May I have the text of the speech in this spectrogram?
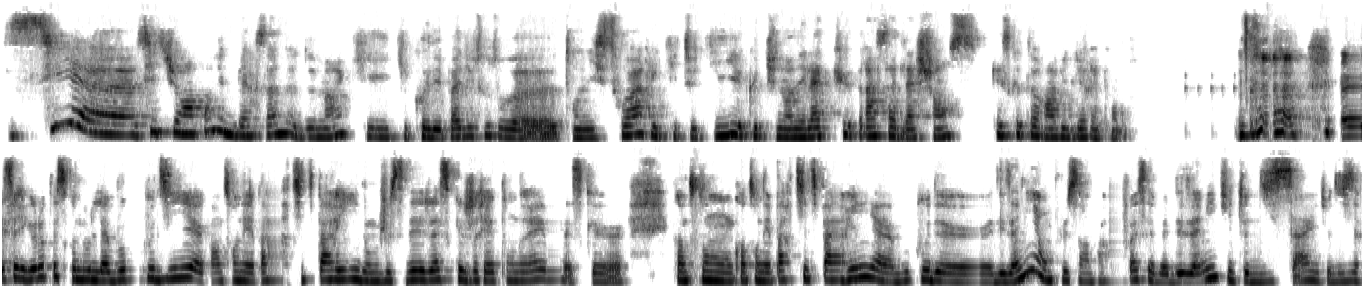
si euh, si tu rencontres une personne demain qui qui connaît pas du tout ton, euh, ton histoire et qui te dit que tu n'en es là que grâce à de la chance, qu'est-ce que tu auras envie de lui répondre? Euh, c'est rigolo parce qu'on nous l'a beaucoup dit euh, quand on est parti de Paris, donc je sais déjà ce que je répondrai parce que quand on quand on est parti de Paris, il y a beaucoup de des amis en plus. Hein, parfois, ça va être des amis qui te disent ça, ils te disent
